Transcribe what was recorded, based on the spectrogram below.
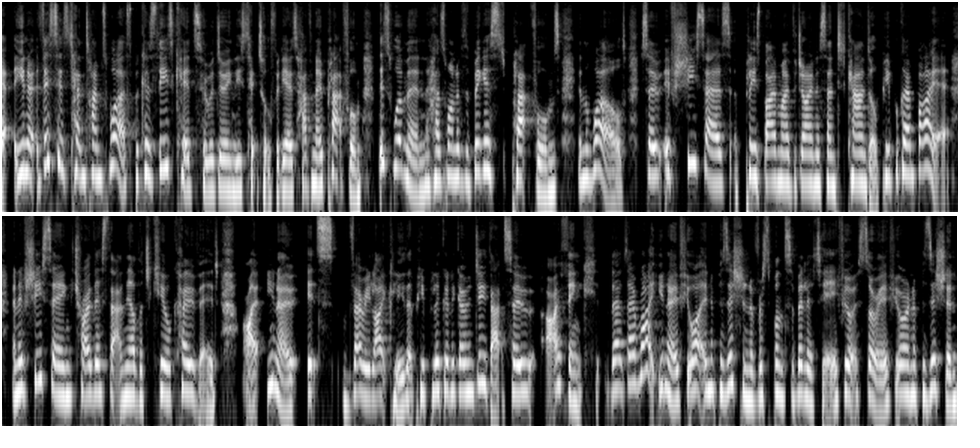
Eh, you know, this is 10 times worse because these kids who are doing these TikTok videos have no platform. This woman has one of the biggest platforms in the world. So if she says, please buy my vagina scented candle, people go and buy it. And if she's saying, try this, that, and the other to cure COVID, I, you know, it's very likely that people are going to go and do that. So I think that they're right. You know, if you are in a position of responsibility, if you're, sorry, if you're in a position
